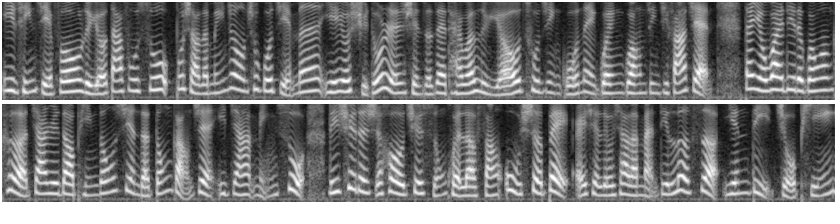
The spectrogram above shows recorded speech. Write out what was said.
疫情解封，旅游大复苏，不少的民众出国解闷，也有许多人选择在台湾旅游，促进国内观光经济发展。但有外地的观光客假日到屏东县的东港镇一家民宿，离去的时候却损毁了房屋设备，而且留下了满地垃圾、烟蒂、酒瓶。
